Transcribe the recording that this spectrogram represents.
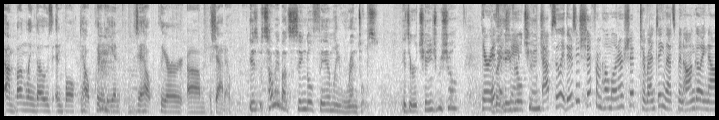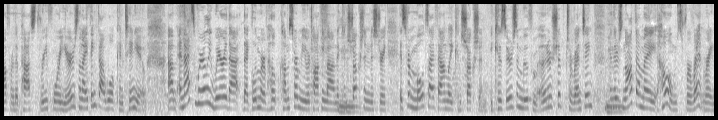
um, bundling those in bulk to help clear the in, to help clear um, the shadow. Is, tell me about single family rentals. Is there a change, Michelle? There is a behavioral a change. change. Absolutely. There's a shift from home ownership to renting that's been ongoing now for the past three, four years, and I think that will continue. Um, and that's really where that, that glimmer of hope comes from. You were talking about in the mm -hmm. construction industry. It's from multifamily construction because there's a move from ownership to renting, mm -hmm. and there's not that many homes for rent right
